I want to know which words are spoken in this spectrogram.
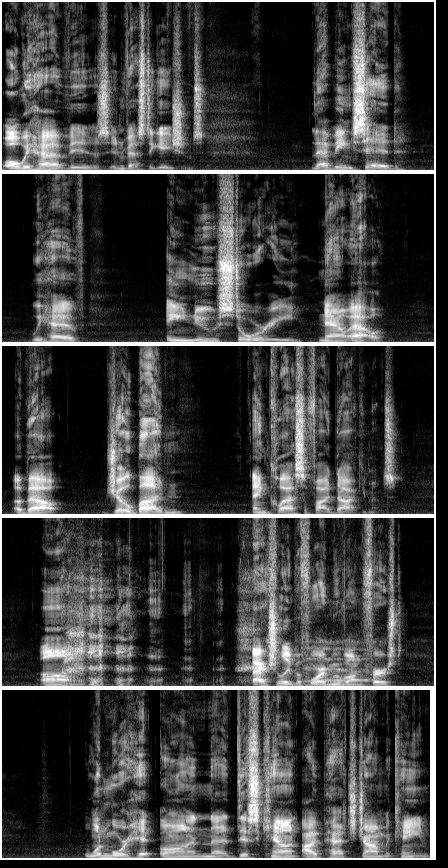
All we have is investigations. That being said, we have a new story now out about Joe Biden and classified documents. Um, actually, before I move on, first, one more hit on uh, discount eye patch John McCain.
